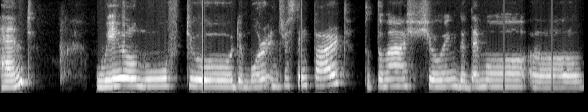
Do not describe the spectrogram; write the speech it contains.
And we will move to the more interesting part, to Tomáš showing the demo uh,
